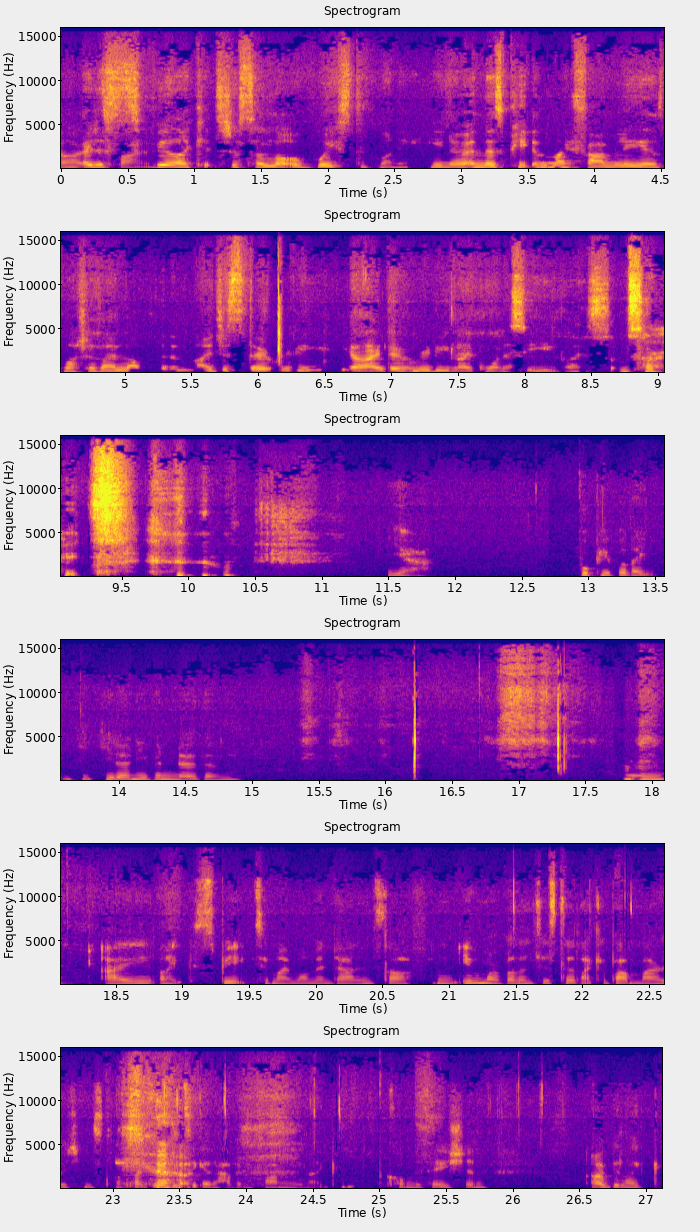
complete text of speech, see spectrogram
Oh, I just fine. feel like it's just a lot of wasted money, you know. And there's people in my family, as much as I love them, I just don't really. Yeah, I don't really like want to see you guys. I'm sorry. Yeah. For people that y- you don't even know them. Hmm. I like speak to my mom and dad and stuff, and even my brother and sister, like about marriage and stuff. Like Yeah. together having a family like conversation. I'd be like,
